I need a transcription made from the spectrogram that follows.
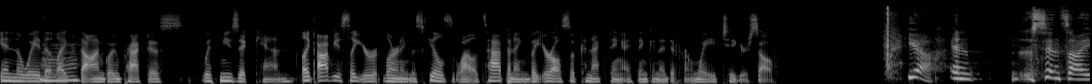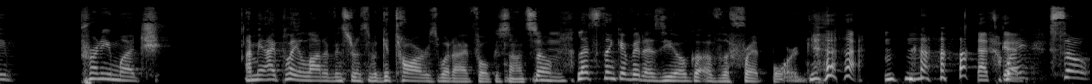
in the way that like Mhm. the ongoing practice with music can. Like obviously you're learning the skills while it's happening, but you're also connecting. I think in a different way to yourself. Yeah, and since I pretty much, I mean, I play a lot of instruments, but guitar is what I focus on. So Mhm. let's think of it as yoga of the fretboard. Mhm. That's good. Right? So,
